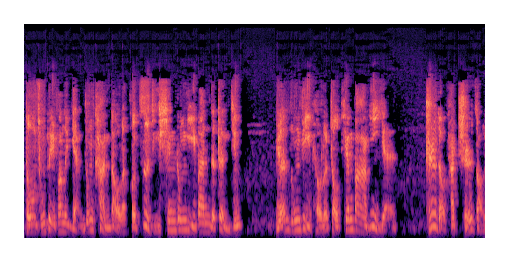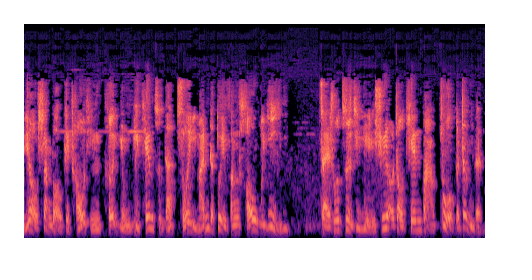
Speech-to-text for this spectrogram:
都从对方的眼中看到了和自己心中一般的震惊。元宗帝瞟了赵天霸一眼，知道他迟早要上报给朝廷和永历天子的，所以瞒着对方毫无意义。再说自己也需要赵天霸做个证人。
